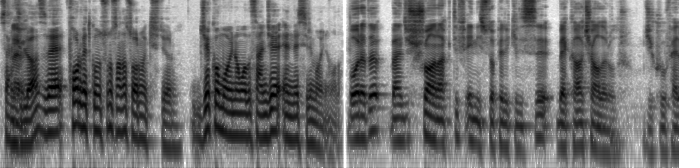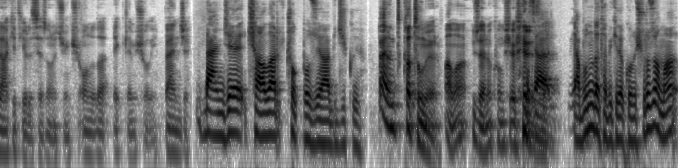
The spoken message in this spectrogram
Sen Evet. Julaz ve forvet konusunu sana sormak istiyorum. Ceko mu oynamalı sence, En-Nesyri mi oynamalı? Bu arada bence şu an aktif en iyi stoper ikilisi BK Çağlar olur. Ciku felaket girdi sezona çünkü. Onu da eklemiş olayım bence. Bence Çağlar çok bozuyor abi Ciku'yu. Ben katılmıyorum ama üzerine konuşabiliriz. yani. Mesela ya bunu da tabii ki de konuşuruz ama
